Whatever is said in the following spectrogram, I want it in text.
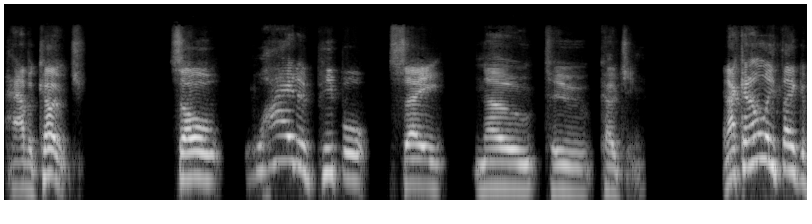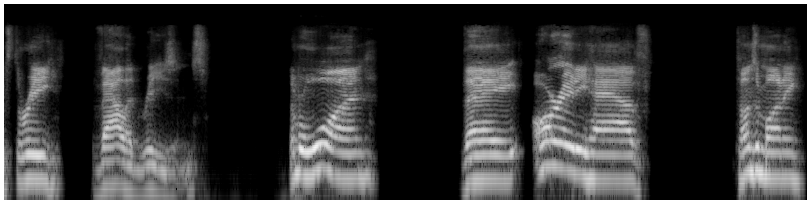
have a coach. So, why do people say no to coaching? And I can only think of three valid reasons. Number one, they already have tons of money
